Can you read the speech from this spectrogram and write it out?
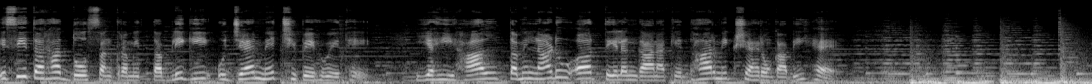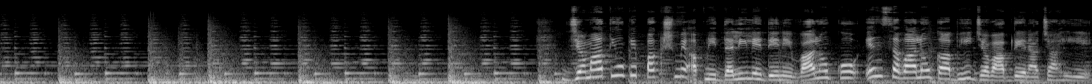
इसी तरह दो संक्रमित तबलीगी उज्जैन में छिपे हुए थे। यही हाल तमिलनाडु और तेलंगाना के धार्मिक शहरों का भी है। जमातियों के पक्ष में अपनी दलीलें देने वालों को इन सवालों का भी जवाब देना चाहिए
